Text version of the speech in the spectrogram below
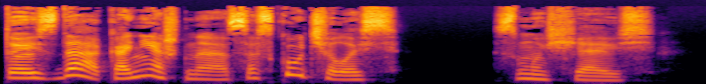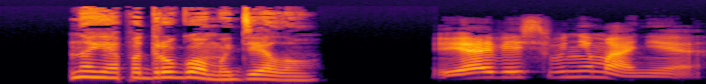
То есть да, конечно, соскучилась. Смущаюсь. Но я по другому делу». «Я весь внимание.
